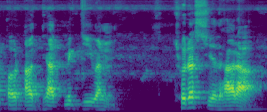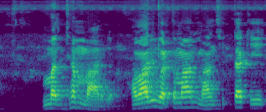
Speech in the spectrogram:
और आध्यात्मिक जीवन। क्षुरस्य धारा, मध्यम मार्ग। हमारी वर्तमान मानसिकता की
